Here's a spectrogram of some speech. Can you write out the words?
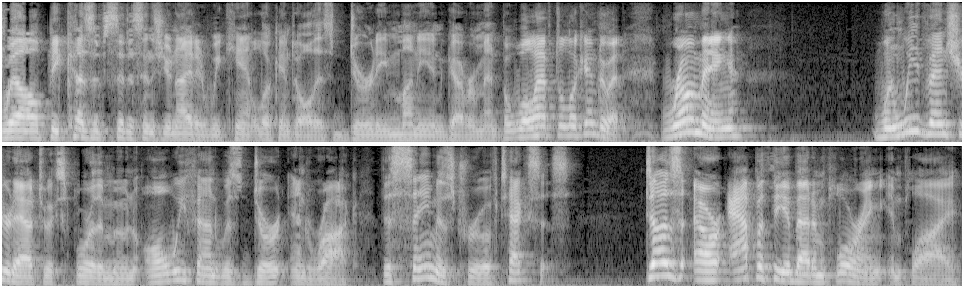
Well, because of Citizens United, we can't look into all this dirty money in government, but we'll have to look into it. Roaming, when we ventured out to explore the moon, all we found was dirt and rock. The same is true of Texas. Does our apathy about imploring imply,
